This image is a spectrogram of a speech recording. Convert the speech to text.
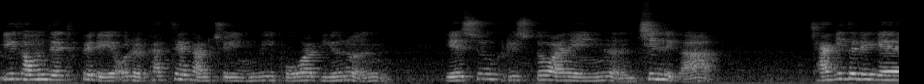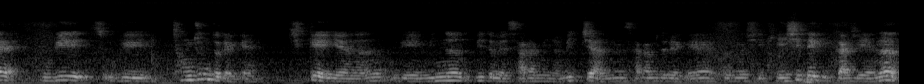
이 가운데 특별히 오늘 밭에 감추인 이 보화 비유는 예수 그리스도 안에 있는 진리가 자기들에게 우리 우리 청중들에게 쉽게 얘기하는 우리 믿는 믿음의 사람이나 믿지 않는 사람들에게 그것이 계시되기까지에는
